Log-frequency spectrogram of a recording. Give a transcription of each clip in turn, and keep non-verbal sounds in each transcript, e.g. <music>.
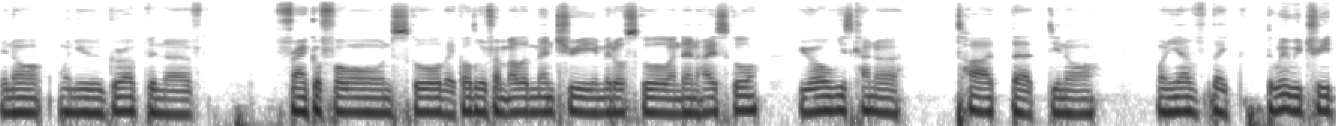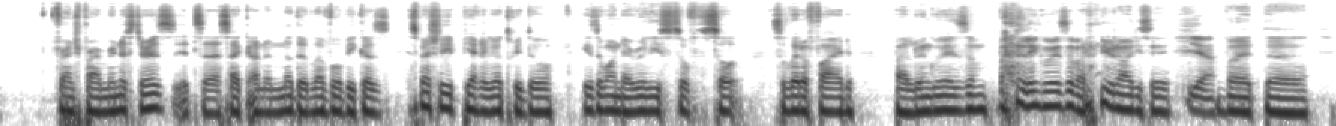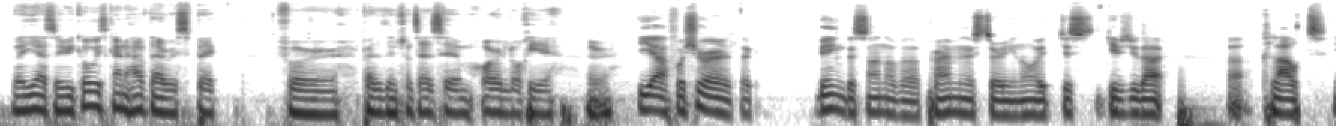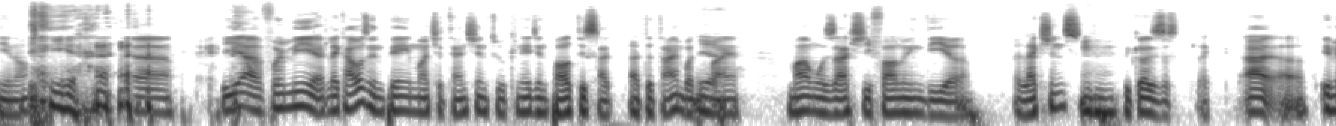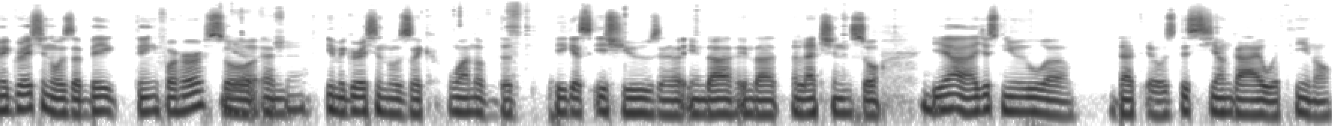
You know, when you grow up in a francophone school, like all the way from elementary, middle school, and then high school, you're always kind of taught that you know when you have like the way we treat French prime ministers, it's, uh, it's like on another level because especially Pierre Elliott Trudeau, he's the one that really so, so solidified bilingualism. <laughs> Bilingualism, I don't even know how to say it. Yeah. But uh, but yeah, so you always kind of have that respect for presidentials as him or Laurier. Or, Yeah, for sure. Like being the son of a prime minister, you know, it just gives you that uh, clout, you know. <laughs> yeah. uh, yeah, for me, like I wasn't paying much attention to Canadian politics at, at the time, but Yeah. my mom was actually following the uh, elections hmm because like uh, uh, immigration was a big thing for her. So Yeah, for and sure. immigration was like one of the biggest issues uh, in that in that election. So Mm-hmm. yeah, I just knew uh, that it was this young guy with you know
